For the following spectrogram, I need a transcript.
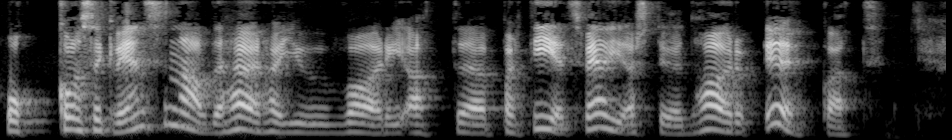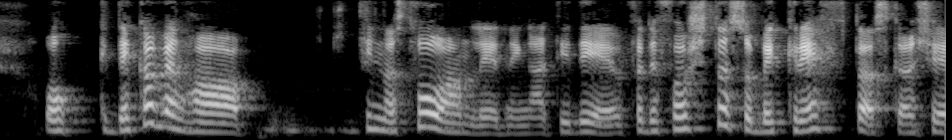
Och konsekvensen av det här har ju varit att äh, partiets väljarstöd har ökat. Och det kan väl ha, finnas två anledningar till det. För det första så bekräftas kanske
